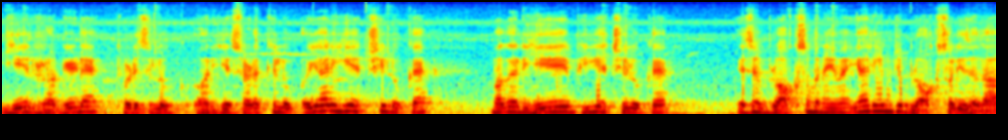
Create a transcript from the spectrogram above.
ये रगेड है थोड़ी सी लुक और ये सड़क की लुक यार, ये अच्छी लुक है, मगर ये भी अच्छी लुक है। इसमें ब्लॉक्स बने हुए हैं। यार, ये मुझे ब्लॉक्स वाली ज़्यादा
